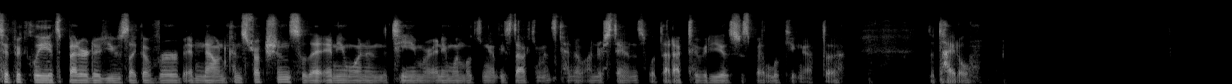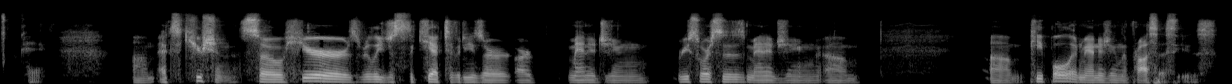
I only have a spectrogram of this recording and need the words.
typically it's better to use like a verb and noun construction so that anyone in the team or anyone looking at these documents kind of understands what that activity is just by looking at the, the title. Okay, um, execution. So here's really just the key activities are, are managing resources, managing um, um, people, and managing the processes.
